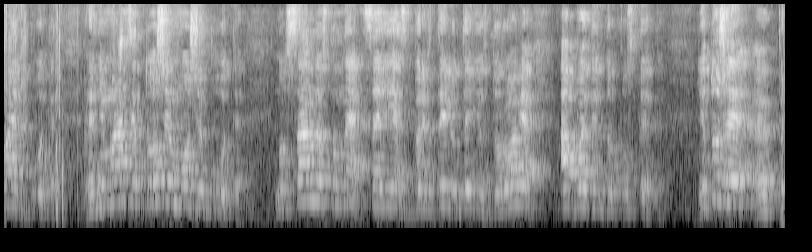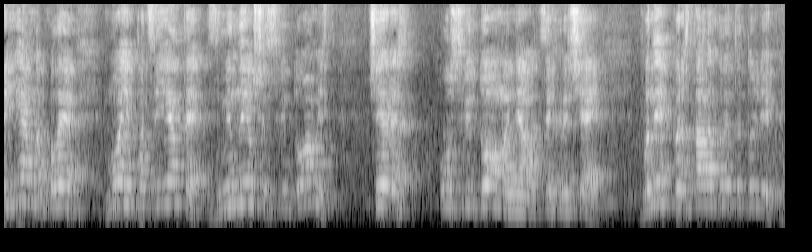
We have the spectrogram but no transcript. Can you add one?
мають бути. Реанімація теж може бути. Ну саме основне це є зберегти людині здоров'я, аби не допустити. Мені дуже е, приємно, коли мої пацієнти, змінивши свідомість через усвідомлення цих речей, вони перестали ходити до лікаря.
